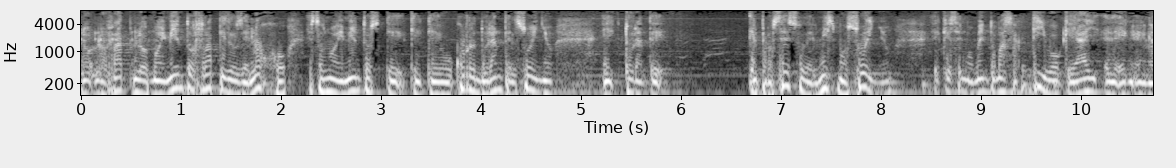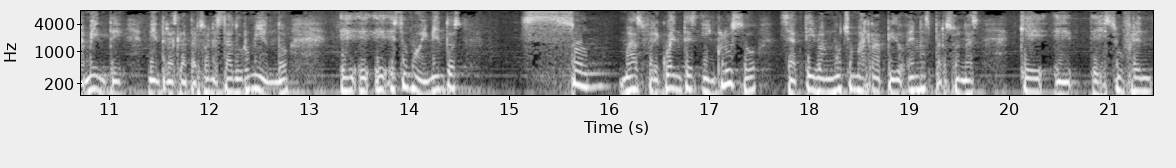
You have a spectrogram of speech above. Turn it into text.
lo- los, rap- los movimientos rápidos del ojo, estos movimientos que, que- que ocurren durante el sueño y durante el proceso del mismo sueño, eh, que es el momento más activo que hay en, la mente mientras la persona está durmiendo, eh, eh, eh, estos movimientos son más frecuentes, incluso se activan mucho más rápido en las personas que eh, sufren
